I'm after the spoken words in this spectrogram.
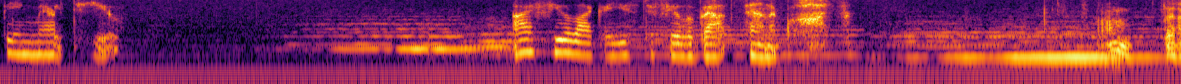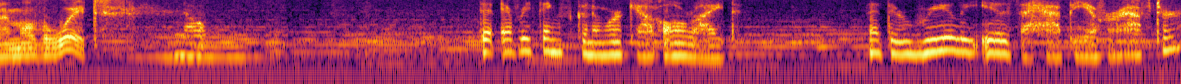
being married to you. I feel like I used to feel about Santa Claus. Um, that I'm overweight. No. That everything's going to work out all right. That there really is a happy ever after.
